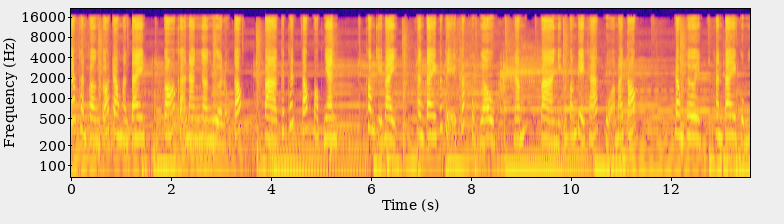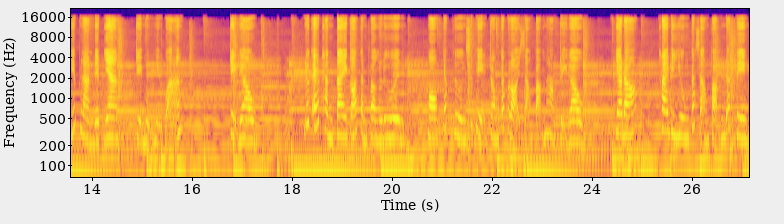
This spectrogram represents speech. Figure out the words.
các thành phần có trong hành tây có khả năng ngăn ngừa rụng tóc và kích thích tóc mọc nhanh. Không chỉ vậy, hành tây có thể khắc phục gầu, nấm và những vấn đề khác của mái tóc. Đồng thời, hành tây cũng giúp làm đẹp da, trị mụn hiệu quả. Trị gầu Nước ép hành tây có thành phần lưu huỳnh, một chất thường xuất hiện trong các loại sản phẩm học trị gầu. Do đó, thay vì dùng các sản phẩm đắt tiền,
